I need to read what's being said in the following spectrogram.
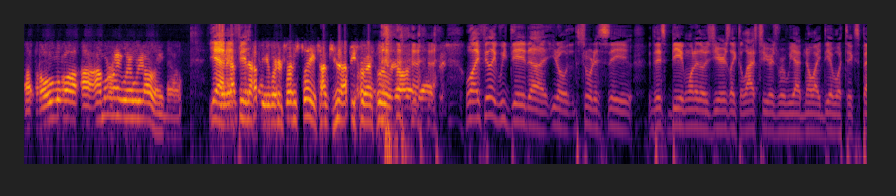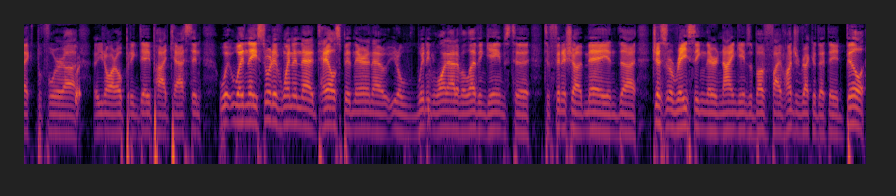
uh, overall, uh, I'm all right where we are right now. Yeah, I feel happy we're in first place. I'm happy all right where we are right now. Well, I feel like we did, uh, you know, sort of see this being one of those years, like the last two years, where we had no idea what to expect before, uh, you know, our opening day podcast. And w- when they sort of went in that tailspin there, and that you know, winning one out of eleven games to to finish out May, and uh, just erasing their nine games above 500 record that they had built,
